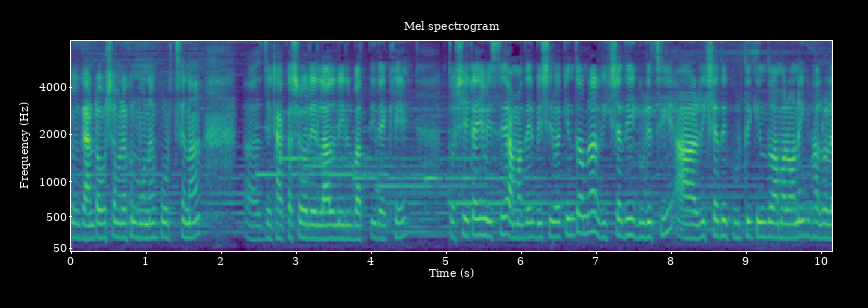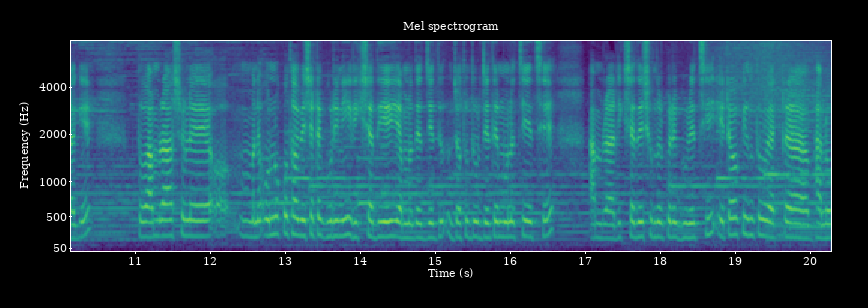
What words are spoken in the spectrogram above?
ওই গানটা অবশ্য আমার এখন মনে পড়ছে না। যে ঢাকা শহরে লাল, নীল বাতি দেখে। তো সেটাই হয়েছে আমাদের বেশিরভাগ। কিন্তু আমরা রিক্সা দিয়ে ঘুরেছি। আর রিক্সা দিয়ে ঘুরতে কিন্তু আমার অনেক ভালো লাগে। তো আমরা আসলে মানে অন্য কোথাও বেশি একটা ঘুরিনি। রিক্সা দিয়েই আমাদের যে যত দূর যেতে মনে চেয়েছে। আমরা রিক্সা দিয়ে সুন্দর করে ঘুরেছি। এটাও কিন্তু একটা ভালো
